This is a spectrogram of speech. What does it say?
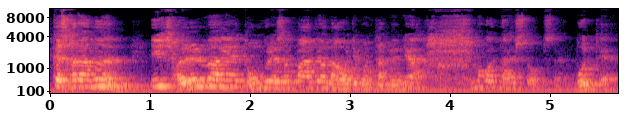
그 사람은 이 절망의 동굴에서 빠져나오지 못하면요. 아무것도 할 수 없어요. 못해요.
